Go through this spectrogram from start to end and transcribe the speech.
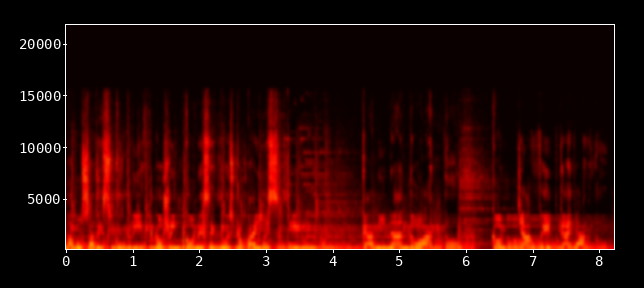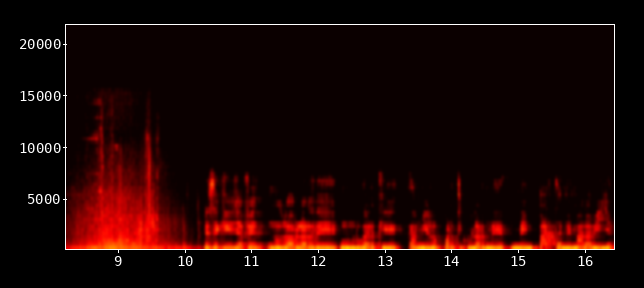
Vamos a descubrir los rincones de nuestro país en Caminando Ando con Jafet Gallardo. Fíjense que Jafet nos va a hablar de un lugar que a mí en lo particular me, me impacta, me maravilla.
